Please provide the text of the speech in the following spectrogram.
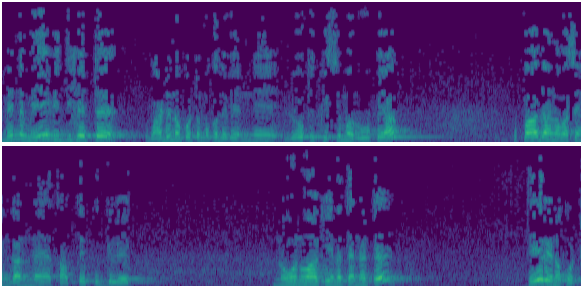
මෙන්න මේ විදිහට වඩනකොට මොකද වෙන්නේ? ලෝකෙ කිසිම රූපයක් උපාදාන වශයෙන් ගන්න සත්‍ය පුද්ගලයෙක් නොවනවා කියන තැනට තේරෙනකොට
